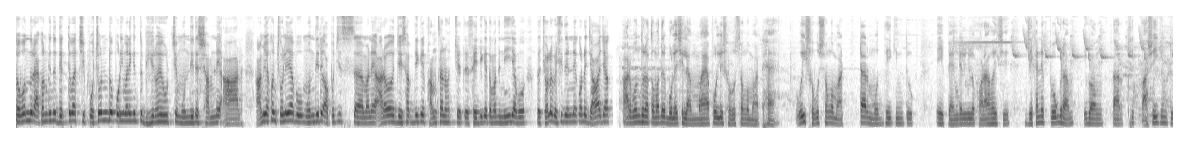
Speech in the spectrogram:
সো বন্ধুরা, এখন কিন্তু দেখতে পাচ্ছি প্রচণ্ড পরিমাণে কিন্তু ভিড় হয়ে উঠছে মন্দিরের সামনে। আর আমি এখন চলে যাব মন্দিরের অপোজিট মানে আরও যেসব দিকে ফাংশন হচ্ছে, তো সেই দিকে তোমাদের নিয়ে যাব। তো চলো বেশি দিন করে যাওয়া যাক। আর বন্ধুরা, তোমাদের বলেছিলাম মায়াপল্লী সবুজ সংঘ মাঠ হ্যাঁ ওই সবুজ সংঘ মাঠটার মধ্যেই কিন্তু এই প্যান্ডেলগুলো করা হয়েছে, যেখানে প্রোগ্রাম এবং তার ঠিক পাশেই কিন্তু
